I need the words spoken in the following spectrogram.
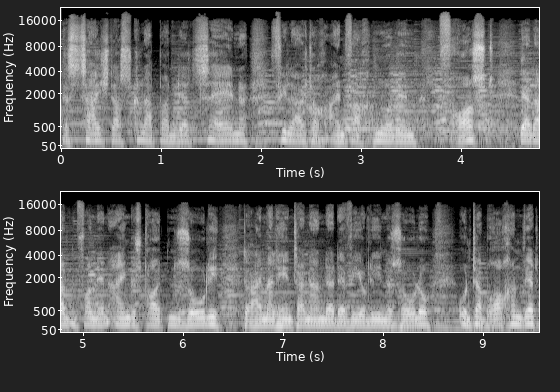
Es zeigt das Klappern der Zähne, vielleicht auch einfach nur den Frost, der dann von den eingestreuten Soli, dreimal hintereinander der Violine Solo, unterbrochen wird.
